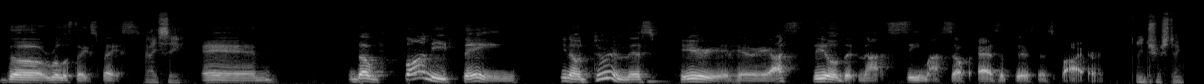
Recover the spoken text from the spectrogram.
the real estate space. I see. And the funny thing, you know, during this period, Henry, I still did not see myself as a business buyer. Interesting.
